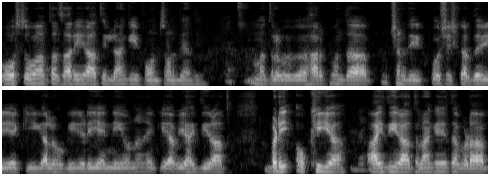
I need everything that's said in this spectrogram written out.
ਉਸ ਤੋਂ ਬਾਅਦ ਤਾਂ ਸਾਰੀ ਰਾਤ ਹੀ ਲੰਘ ਗਈ ਫੋਨ ਸੁਣਦਿਆਂ ਦੀ। ਮਤਲਬ ਹਰ ਇੱਕ ਬੰਦਾ ਪੁੱਛਣ ਦੀ ਕੋਸ਼ਿਸ਼ ਕਰਦੇ ਵੀ ਇਹ ਕੀ ਗੱਲ ਹੋ ਗਈ ਜਿਹੜੀ ਇੰਨੀ ਉਹਨਾਂ ਨੇ ਕਿਹਾ ਵੀ ਅੱਜ ਦੀ ਰਾਤ ਬੜੀ ਔਖੀ ਆ ਅੱਜ ਦੀ ਰਾਤ ਲੰਘੇ ਤਾਂ ਬੜਾ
